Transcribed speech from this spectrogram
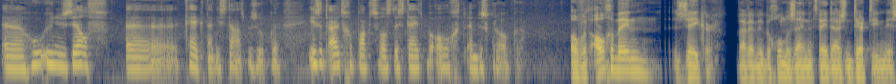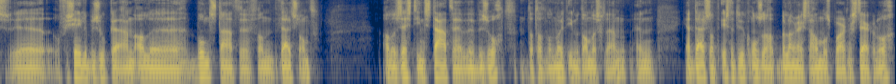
uh, hoe u nu zelf uh, kijkt naar die staatsbezoeken. Is het uitgepakt zoals destijds beoogd en besproken? Over het algemeen zeker. Waar we mee begonnen zijn in 2013 is officiële bezoeken aan alle bondstaten van Duitsland. Alle 16 staten hebben we bezocht. Dat had nog nooit iemand anders gedaan. En ja, Duitsland is natuurlijk onze belangrijkste handelspartner. Sterker nog,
